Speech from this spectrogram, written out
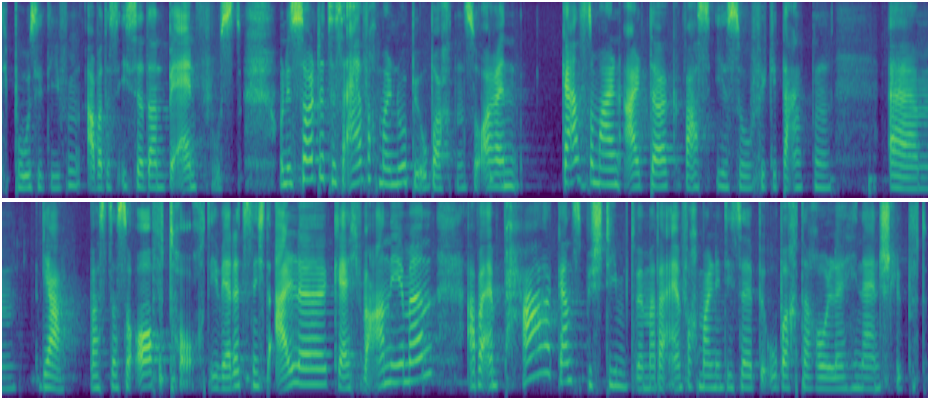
die positiven, aber das ist ja dann beeinflusst. Und ihr solltet es einfach mal nur beobachten, so euren ganz normalen Alltag, was ihr so für Gedanken, ähm, ja, was da so auftaucht. Ihr werdet es nicht alle gleich wahrnehmen, aber ein paar ganz bestimmt, wenn man da einfach mal in diese Beobachterrolle hineinschlüpft.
